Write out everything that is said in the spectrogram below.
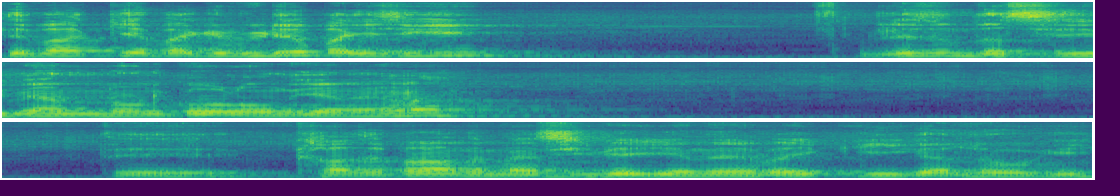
ਤੇ ਬਾਕੀ ਆਪਾਂ ਇੱਕ ਵੀਡੀਓ ਪਾਈ ਸੀਗੀ। ਜਿਹੜੀ ਤੁਹਾਨੂੰ ਦੱਸੀ ਸੀ ਵੀ ਅਨਨੋਨ ਕੋਲ ਆਉਂਦੀਆਂ ਨੇ, ਹਨਾ? ਤੇ ਖਾਸੇ ਭਰਾ ਦੇ ਮੈਸੇਜ ਵੀ ਆਈ ਜਾਂਦੇ ਨੇ, ਬਾਈ ਕੀ ਗੱਲ ਹੋ ਗਈ?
